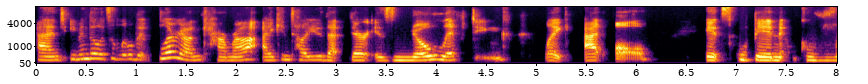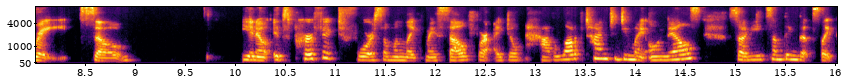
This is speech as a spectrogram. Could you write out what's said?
And even though it's a little bit blurry on camera, I can tell you that there is no lifting like at all. It's been great. So you know, it's perfect for someone like myself where I don't have a lot of time to do my own nails. So I need something that's like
